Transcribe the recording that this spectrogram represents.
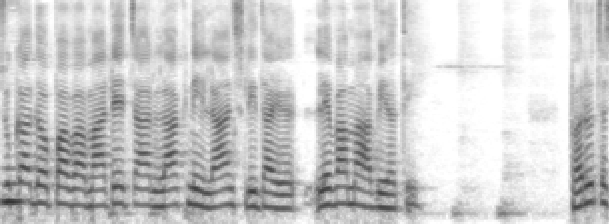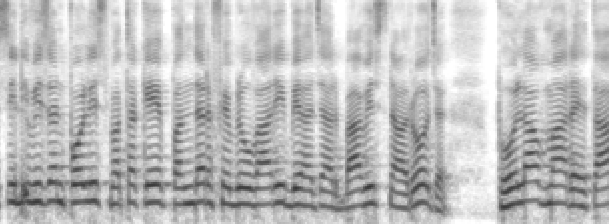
ચુકાદો અપાવવા માટે ચાર લાખની લાંચ લીધા લેવામાં આવી હતી. ભરૂચ સી ડિવિઝન પોલીસ મથકે પંદર ફેબ્રુઆરી બે હજાર બાવીસના રોજ ભોલાવમાં રહેતા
